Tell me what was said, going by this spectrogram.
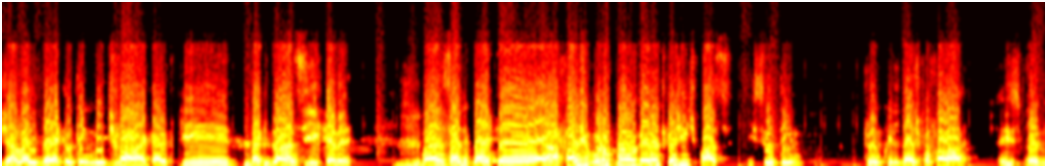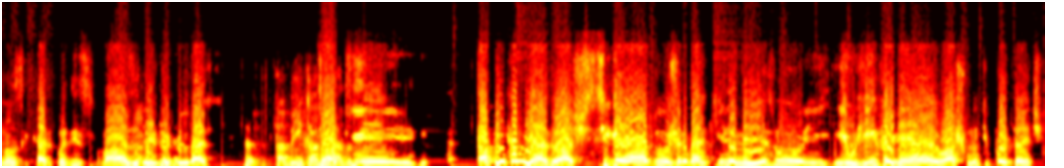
Já na Liberta eu tenho medo de falar, cara, porque vai que dá uma zica, né? Mas a Liberta, a fase de grupo eu garanto que a gente passa. Isso eu tenho tranquilidade para falar. Eu espero não zicar depois disso, mas eu tenho tranquilidade. tá bem encaminhado. Só que tá bem encaminhado, eu acho. Se ganhar do Júnior Barranquilha mesmo e, e, o River ganhar, eu acho muito importante.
